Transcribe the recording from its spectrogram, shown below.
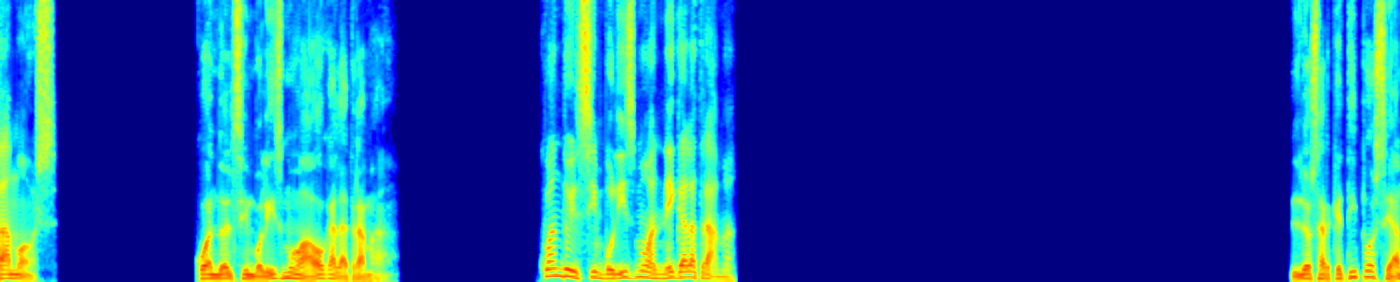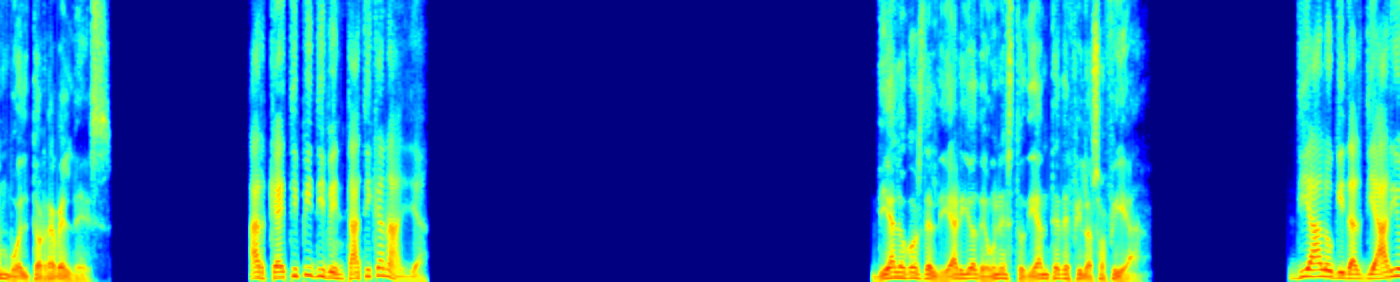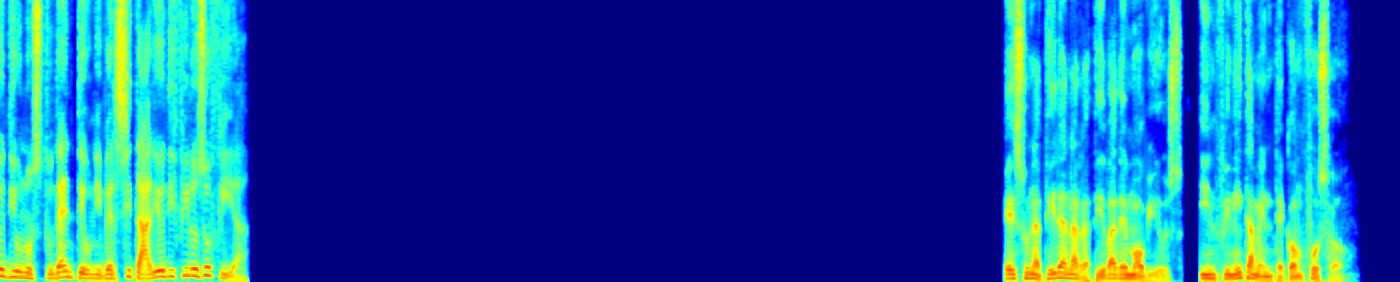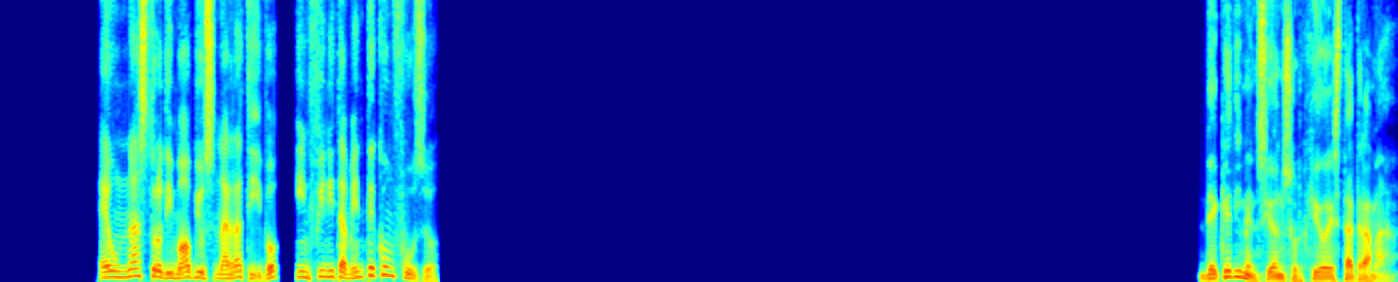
Vamos. Cuando el simbolismo ahoga la trama. Quando il simbolismo annega la trama. Los arquetipos se han vuelto rebeldes. Archetipi diventati canaglia. Diálogos del diario de un estudiante de filosofía. Dialoghi dal diario di uno studente universitario di filosofia. Es una tira narrativa de Mobius, infinitamente confuso. È un nastro di Mobius narrativo, infinitamente confuso. ¿De qué dimensión surgió esta trama?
